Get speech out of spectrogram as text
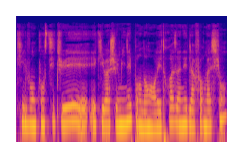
qu'ils vont constituer et qui va cheminer pendant les trois années de la formation.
